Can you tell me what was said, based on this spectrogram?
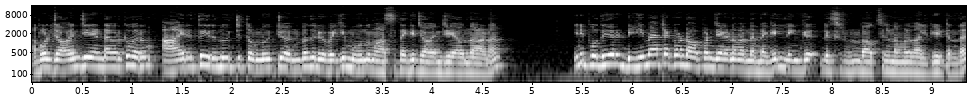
അപ്പോൾ ജോയിൻ ചെയ്യേണ്ടവർക്ക് വെറും ആയിരത്തി ഇരുന്നൂറ്റി തൊണ്ണൂറ്റി ഒൻപത് രൂപയ്ക്ക് മൂന്ന് മാസത്തേക്ക് ജോയിൻ ചെയ്യാവുന്നതാണ്. ഇനി പുതിയൊരു ഡിമാറ്റ് അക്കൗണ്ട് ഓപ്പൺ ചെയ്യണമെന്നുണ്ടെങ്കിൽ ലിങ്ക് ഡിസ്ക്രിപ്ഷൻ ബോക്സിൽ നമ്മൾ നൽകിയിട്ടുണ്ട്.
